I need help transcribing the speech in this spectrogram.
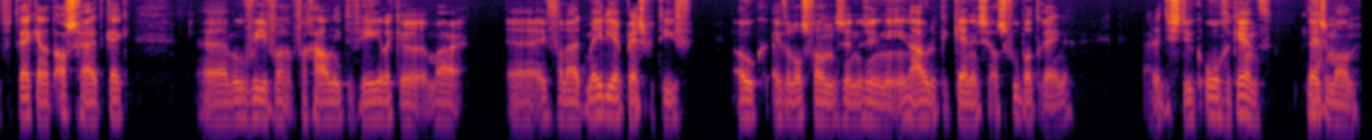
vertrek en dat afscheid. Kijk, uh, we hoeven hier Vergaal niet te verheerlijken, maar even vanuit mediaperspectief ook, even los van zijn, zijn inhoudelijke kennis als voetbaltrainer. Ja, dit is natuurlijk ongekend, deze ja. man.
